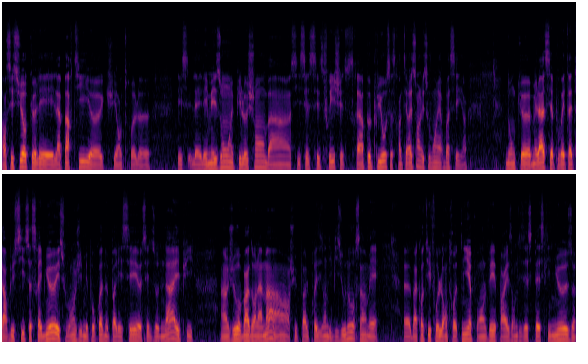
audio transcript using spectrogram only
Alors c'est sûr que les, la partie euh, qui est entre le, les, maisons et puis le champ, ben, si c'est cette friche, ce serait un peu plus haut, ça serait intéressant, elle est souvent herbacée. Hein. Donc, euh, mais là, si elle pouvait être arbustive, ça serait mieux. Et souvent, je dis, mais pourquoi ne pas laisser euh, cette zone-là? Et puis, un jour, main dans la main, hein, je ne suis pas le président des bisounours, hein, mais ben, quand il faut l'entretenir pour enlever, par exemple, des espèces ligneuses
